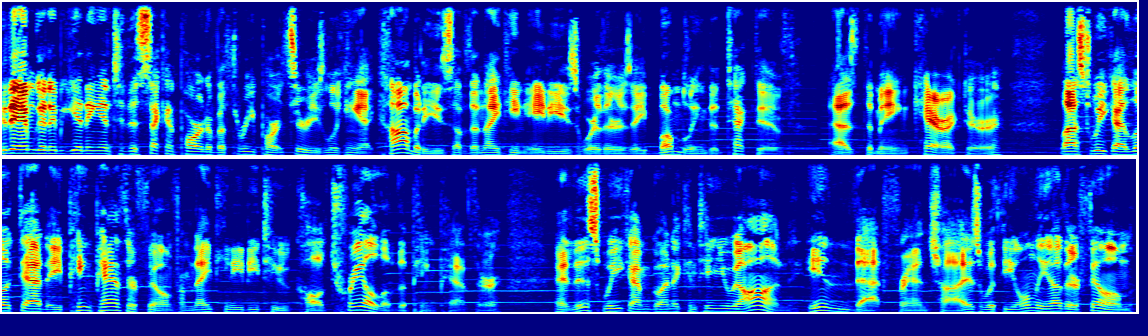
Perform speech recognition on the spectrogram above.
Today I'm going to be getting into the second part of a three part series looking at comedies of the 1980s where there's a bumbling detective as the main character. Last week I looked at a Pink Panther film from 1982 called Trail of the Pink Panther, and this week I'm going to continue on in that franchise with the only other film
